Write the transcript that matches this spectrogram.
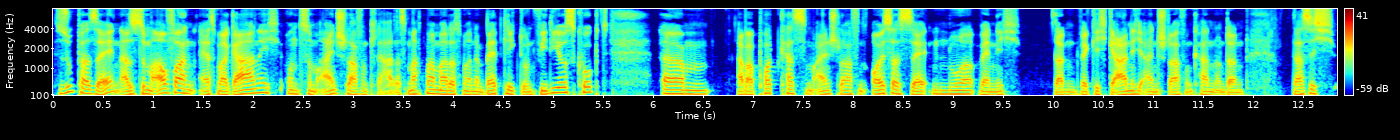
super selten. Also zum Aufwachen erstmal gar nicht und zum Einschlafen klar. Das macht man mal, dass man im Bett liegt und Videos guckt. Ähm, aber Podcasts zum Einschlafen äußerst selten, nur wenn ich dann wirklich gar nicht einschlafen kann und dann lasse ich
